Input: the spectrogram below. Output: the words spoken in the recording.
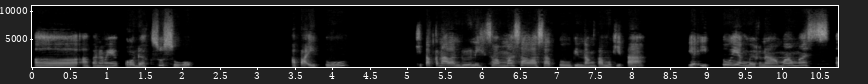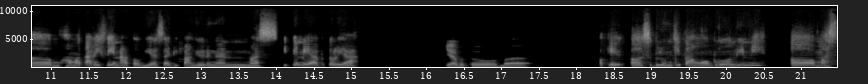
eh, apa namanya produk susu. Apa itu? Kita kenalan dulu nih sama salah satu bintang tamu kita, yaitu yang bernama Mas eh, Muhammad Arifin atau biasa dipanggil dengan Mas Ipin ya, betul ya? Iya betul Mbak. Oke, eh, sebelum kita ngobrolin nih, eh, Mas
